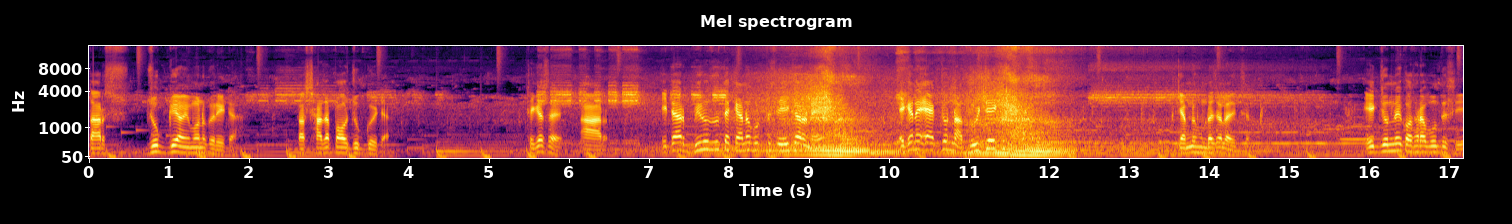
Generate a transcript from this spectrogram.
তার যোগ্যে আমি মনে করি এটা, তার সাজা পাওয়ার যোগ্য এটা। ঠিক আছে? আর এটার বিরোধিতা কেন করতেছে এই কারণে? এখানে একজন না, দুইটাই কেমনে হুন্ডা চালা দেখছেন। এই জন্যই কথাটা বলতেছি।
